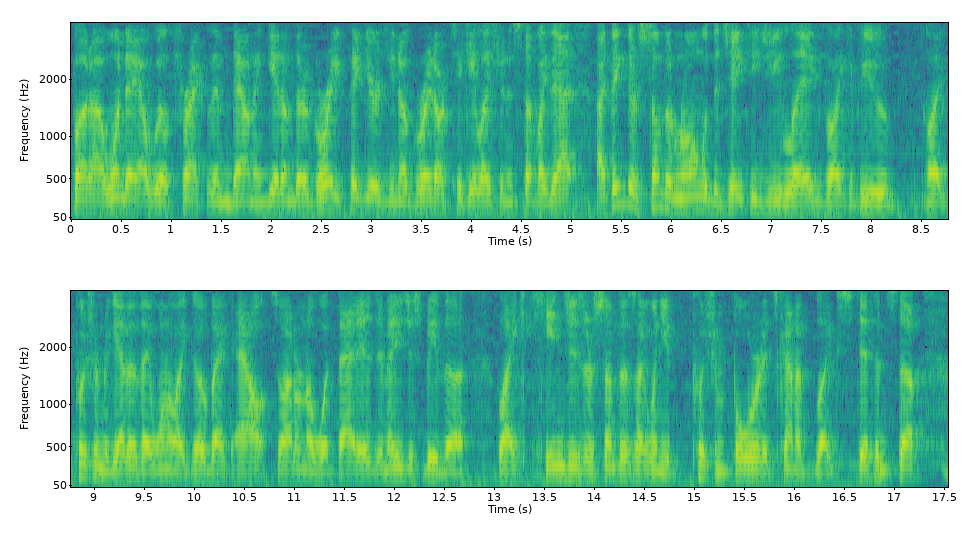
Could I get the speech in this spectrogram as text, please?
but uh, one day I will track them down and get them. They're great figures, you know, great articulation and stuff like that. I think there's something wrong with the JTG legs, like if you like push them together they want to like go back out so I don't know what that is it may just be the like hinges or something it's like when you push them forward it's kind of like stiff and stuff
